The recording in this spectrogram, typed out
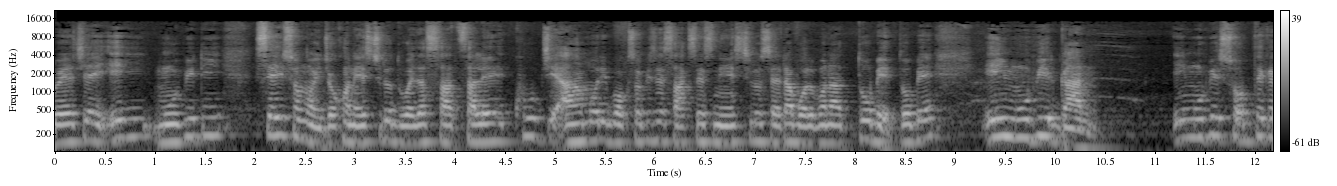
রয়েছে। এই মুভিটি সেই সময় যখন এসেছিল দু সালে, খুব যে আহামরি বক্স অফিসে সাকসেস নিয়ে এসেছিল সেটা বলব না। তবে তবে এই মুভির গান এই মুভির সব থেকে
